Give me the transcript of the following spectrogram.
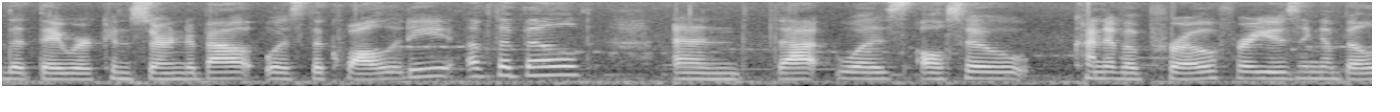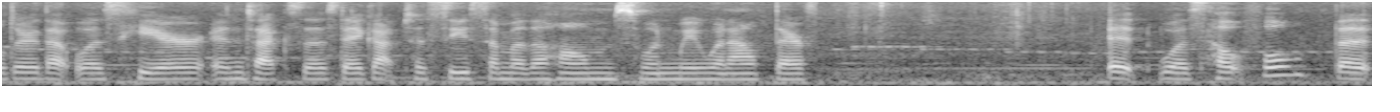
that they were concerned about was the quality of the build, and that was also kind of a pro for using a builder that was here in Texas. They got to see some of the homes when we went out there. It was helpful that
